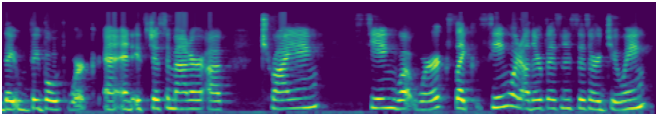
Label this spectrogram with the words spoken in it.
They they both work and it's just a matter of trying seeing what works, like seeing what other businesses are doing,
